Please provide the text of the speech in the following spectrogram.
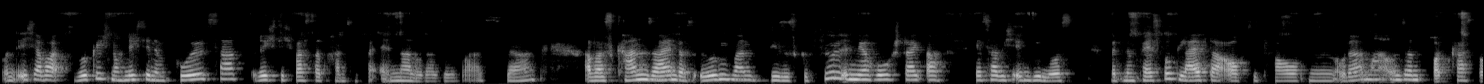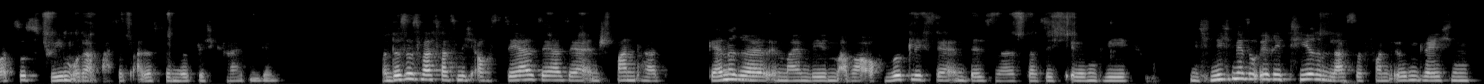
und ich aber wirklich noch nicht den Impuls habe, richtig was daran zu verändern oder sowas. Ja. Aber es kann sein, dass irgendwann dieses Gefühl in mir hochsteigt, ach, jetzt habe ich irgendwie Lust, mit einem Facebook Live da aufzutauchen oder mal unseren Podcast dort zu streamen oder was es alles für Möglichkeiten gibt. Und das ist was, was mich auch sehr, sehr, sehr entspannt hat, generell in meinem Leben, aber auch wirklich sehr im Business, dass ich irgendwie mich nicht mehr so irritieren lasse von irgendwelchen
